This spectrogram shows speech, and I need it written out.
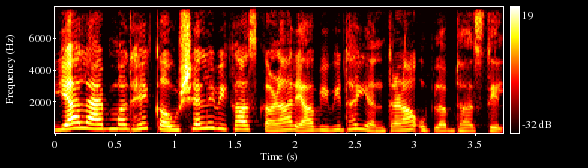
या लॅबमध्ये कौशल्य विकास करणाऱ्या विविध यंत्रणा उपलब्ध असतील.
